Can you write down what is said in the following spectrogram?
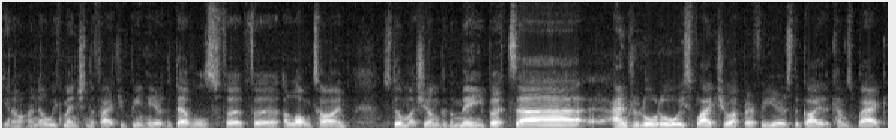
you know, I know we've mentioned the fact you've been here at the Devils for, for a long time, still much younger than me, but uh, Andrew Lord always flags you up every year as the guy that comes back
